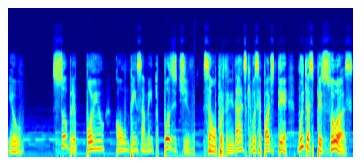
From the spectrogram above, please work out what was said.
eu sobreponho com um pensamento positivo. São oportunidades que você pode ter. Muitas pessoas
